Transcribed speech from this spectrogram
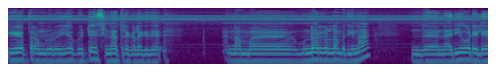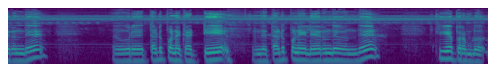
கீழப்பரம்பலூர் வழியாக போயிட்டு சின்னாத்தில் கலக்குது. நம்ம முன்னோர்கள்லாம் பார்த்திங்கன்னா இந்த நரி ஓடையிலேருந்து ஒரு தடுப்பணை கட்டி இந்த தடுப்பணையிலேருந்து வந்து கீழப்பெரம்பலூர்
